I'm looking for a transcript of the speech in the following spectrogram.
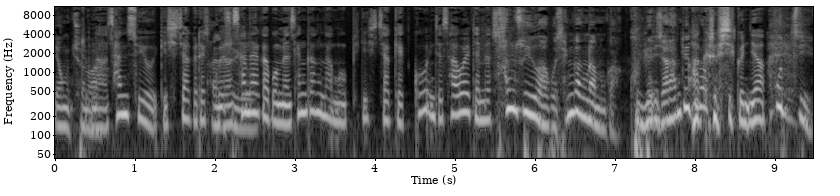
영추나 산수유 이렇게 시작을 했고요. 산수유. 산에 가 보면 생강나무 피기 시작했고 이제 4월 되면 산수유하고 생강나무가 구별이 잘 안 되더라고요. 아 그러시군요. 꽃이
